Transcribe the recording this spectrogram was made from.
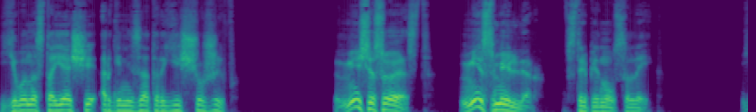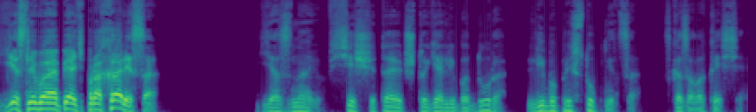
его настоящий организатор еще жив. — Миссис Уэст, мисс Миллер, — встрепенулся Лейк. — Если вы опять про Харриса... — Я знаю, все считают, что я либо дура, либо преступница, — сказала Кэсси.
